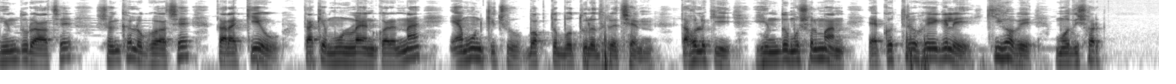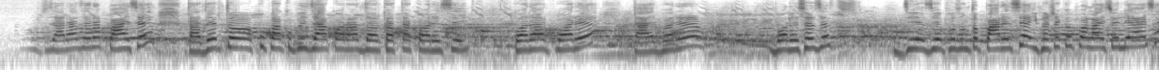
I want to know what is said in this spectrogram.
হিন্দুরা আছে, সংখ্যালঘু আছে, তারা কেউ তাকে মূল্যায়ন করেন না, এমন কিছু বক্তব্য তুলে ধরেছেন। তাহলে কি হিন্দু মুসলমান একত্রে হয়ে গেলে কি হবে? মোদী সরকার যারা তাদের তো কুপাকুপি যা করার দরকার তা করেছে। করার পরে তারপরে বলেছে যে যে যে পর্যন্ত পারেছে এই ভাষা কেউ পলায় চলে আসে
